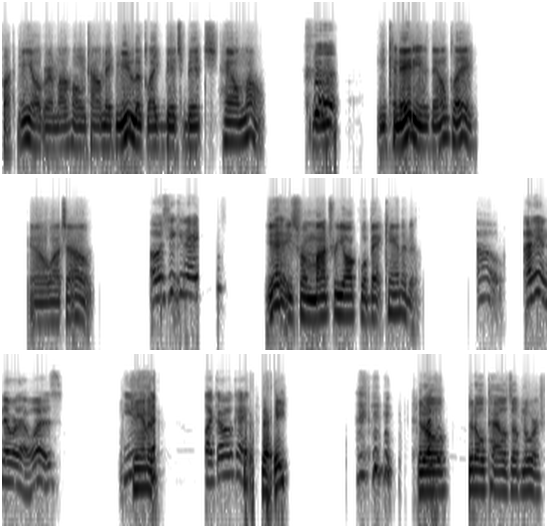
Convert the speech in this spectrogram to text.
Fuck me over in my hometown, make me look like bitch, bitch. Hell no. You know, and Canadians, they don't play. You know, watch out. oh, is he Canadian? Yeah, he's from Montreal, Quebec, Canada. Oh, I didn't know where that was. You Canada. said, like, oh, okay. Hey, I good old, good old pals up north.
